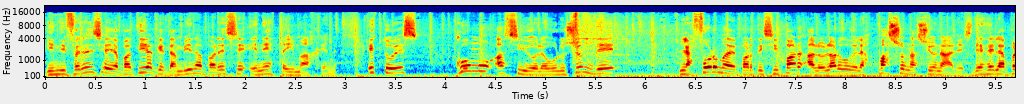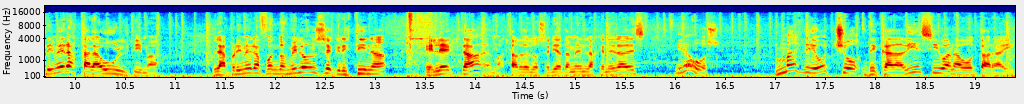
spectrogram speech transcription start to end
Indiferencia y apatía que también aparece en esta imagen. Esto es cómo ha sido la evolución de la forma de participar a lo largo de las pasos nacionales, desde la primera hasta la última. La primera fue en 2011, Cristina electa, más tarde lo sería también las generales. Mirá vos, más de 8 de cada 10 iban a votar ahí.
